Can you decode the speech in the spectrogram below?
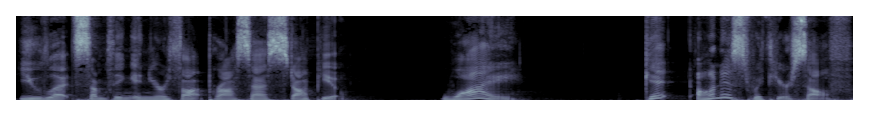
you let something in your thought process stop you. Why? Get honest with yourself.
